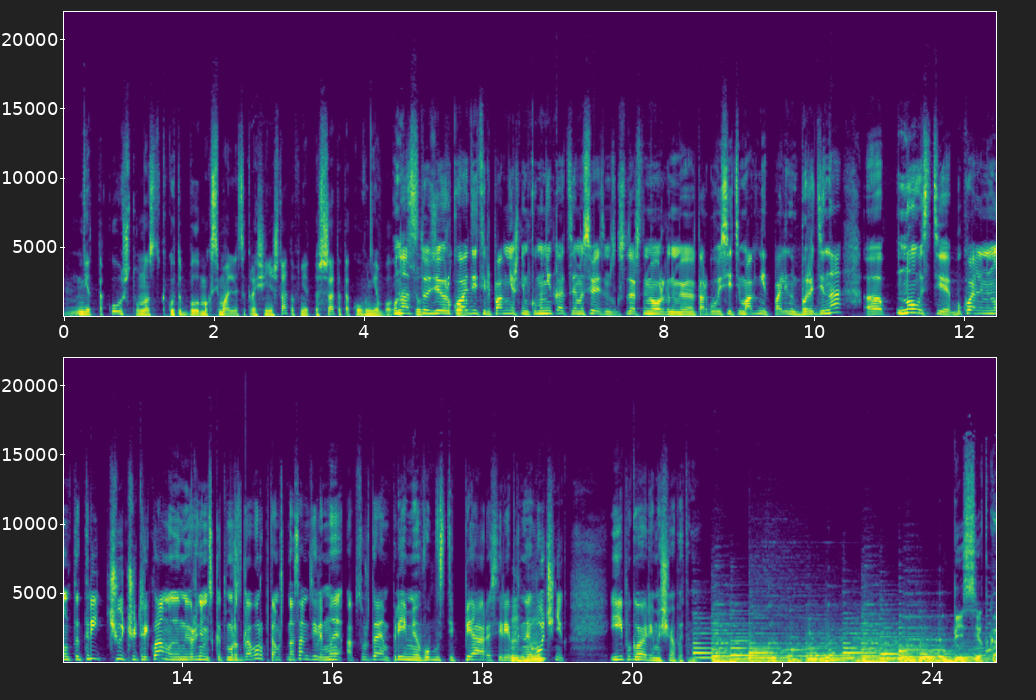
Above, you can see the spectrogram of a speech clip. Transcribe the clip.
нет такого, что у нас какое-то было максимальное сокращение штатов, нет, штата такого не было. У нас в студии руководитель по внешним коммуникациям и связям с государственными органами торговой сети «Магнит» Полина Бородина. Новости буквально минуты три чуть-чуть рекламы, и мы вернемся к этому разговору, потому что на самом деле мы обсуждаем премию в области пиара «Серебряный угу. лучник» и поговорим еще об этом. Беседка.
